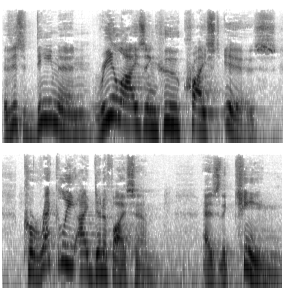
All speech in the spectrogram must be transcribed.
this demon, realizing who Christ is, correctly identifies him as the king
